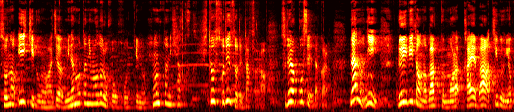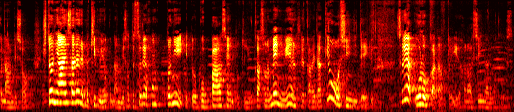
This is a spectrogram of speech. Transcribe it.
そのいい気分を味わう源に戻る方法っていうのは本当に人それぞれだからそれは個性だから。なのにルイ・ヴィトンのバッグもら買えば気分良くなるでしょ？人に愛されれば気分良くなるでしょ？ってそれは本当に、えっと、5%というかその目に見える世界だけを信じている。それは愚かだという話になるわけです。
